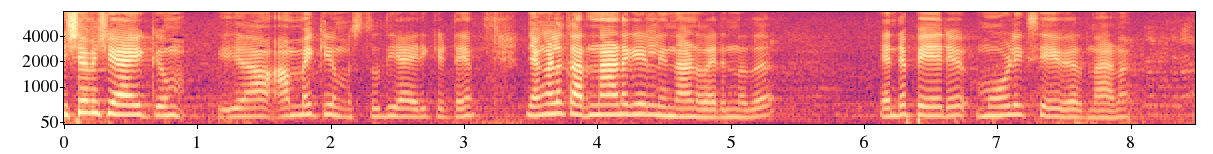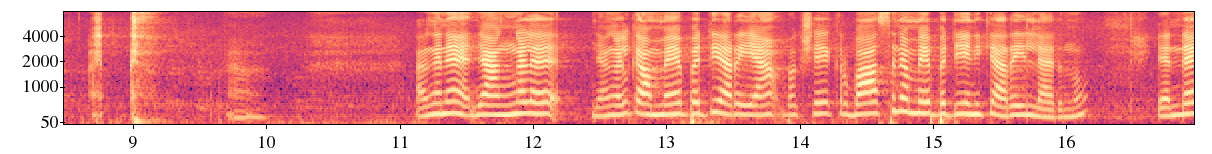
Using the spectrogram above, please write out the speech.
ഈശോമിശിയായിക്കും അമ്മയ്ക്കും സ്തുതിയായിരിക്കട്ടെ. ഞങ്ങൾ കർണാടകയിൽ നിന്നാണ് വരുന്നത്. എന്റെ പേര് മോളി സേവ്യർ എന്നാണ്. അങ്ങനെ ഞങ്ങൾ ഞങ്ങൾക്ക് അമ്മയെപ്പറ്റി അറിയാം പക്ഷേ കൃപാസന അമ്മയെപ്പറ്റി എനിക്ക് അറിയില്ലായിരുന്നു എന്റെ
